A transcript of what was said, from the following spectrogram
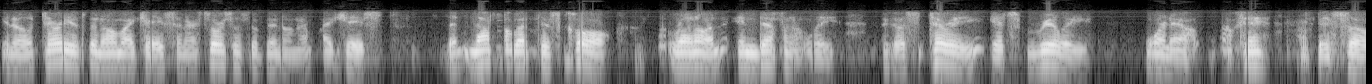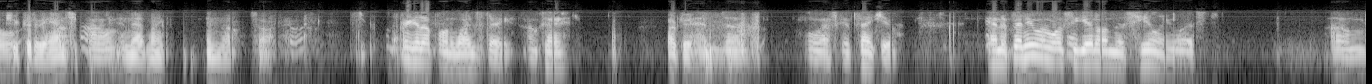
You know, Terry has been on my case, and our sources have been on my case, that not to let this call run on indefinitely, because Terry gets really worn out. Okay. Okay. So She could have answered um, in that length. In the so. bring it up on Wednesday. Okay. Okay. And uh, we'll ask it. Thank you. And if anyone wants to get on this healing list, um,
